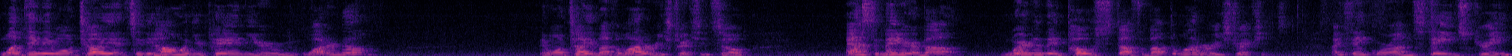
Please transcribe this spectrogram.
one thing they won't tell you at City Hall when you're paying your water bill they won't tell you about the water restrictions. So ask the mayor about where do they post stuff about the water restrictions. I think we're on stage three.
